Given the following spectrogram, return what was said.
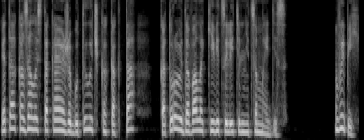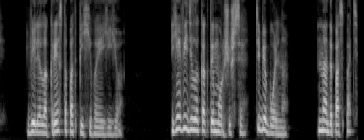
Это оказалась такая же бутылочка, как та, которую давала Киве целительница Мэддис. «Выпей», — велела Креста, подпихивая ее. «Я видела, как ты морщишься. Тебе больно. Надо поспать».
